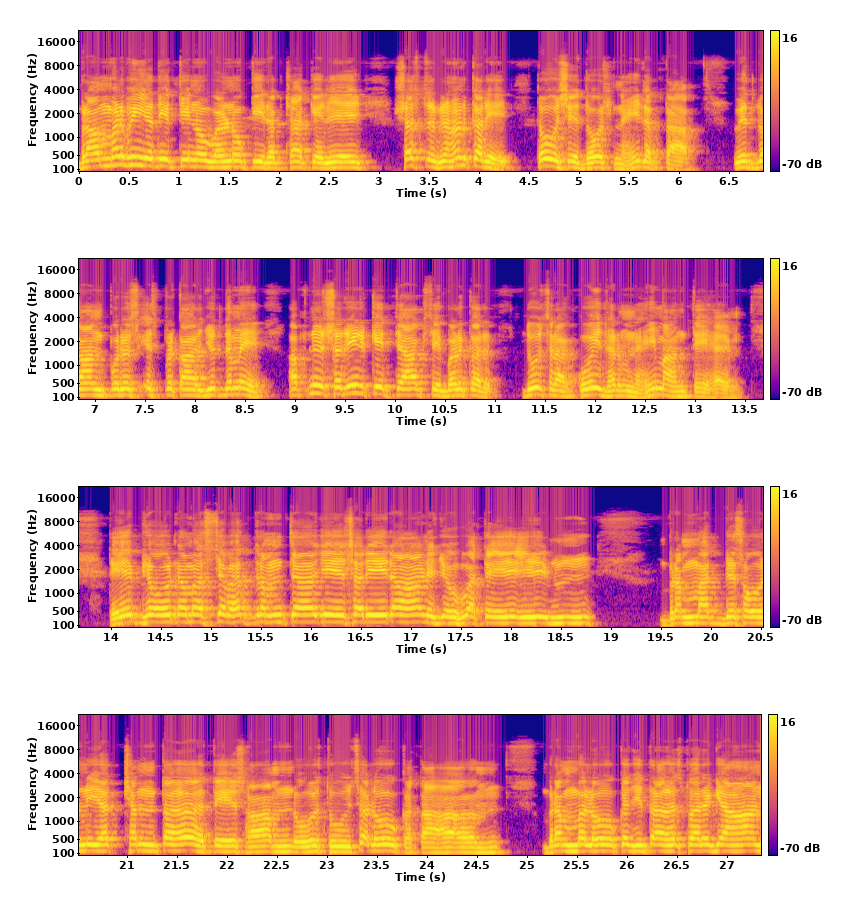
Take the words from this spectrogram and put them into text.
ब्राह्मण भी यदि तीनों वर्णों की रक्षा के लिए शस्त्र ग्रहण करे तो उसे दोष नहीं लगता। विद्वान पुरुष इस प्रकार युद्ध में अपने शरीर के त्याग से बढ़कर दूसरा कोई धर्म नहीं मानते हैं। तेभ्यो नमस्य भद्रम च ये शरीराण जुहते ब्रह्मद्यसो नियछत तेषा नोस्तु सलोकता। ब्रह्मलोक जित स्वर्ज्ञान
